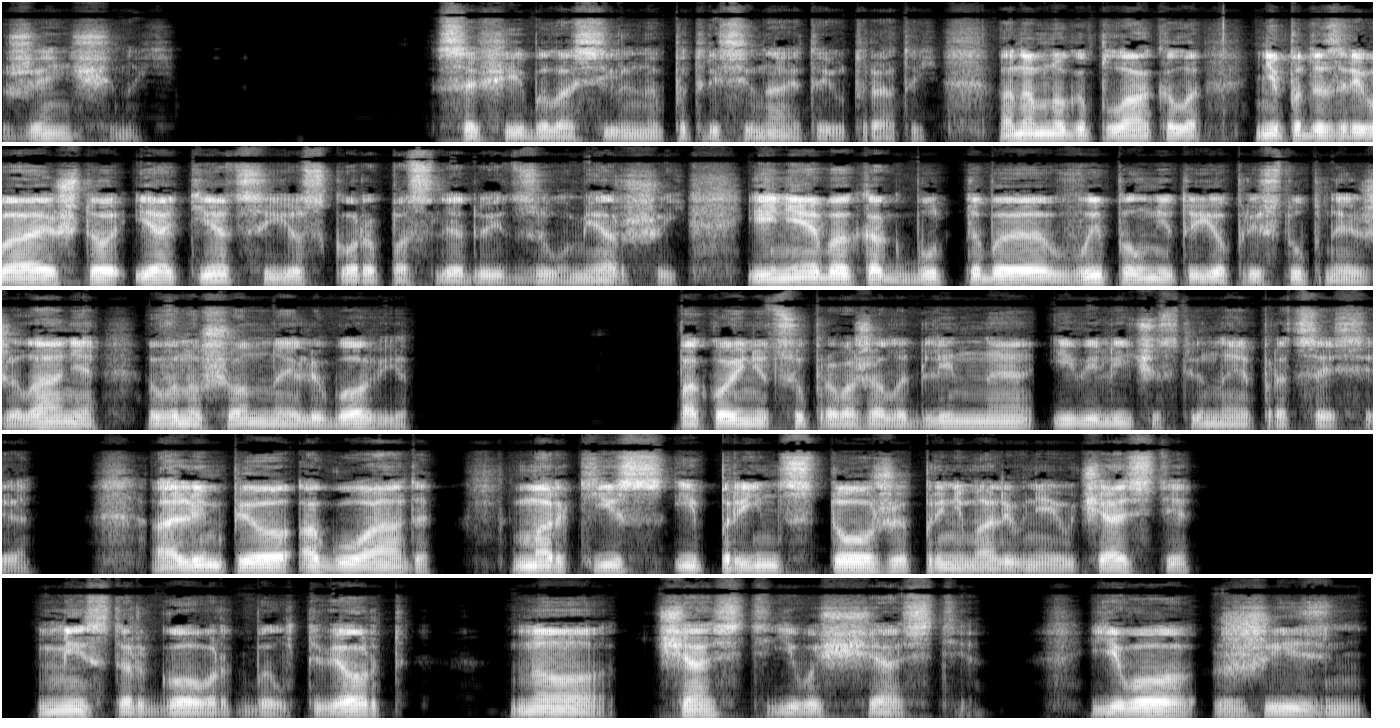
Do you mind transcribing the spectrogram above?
женщиной. София была сильно потрясена этой утратой. Она много плакала, не подозревая, что и отец ее скоро последует за умершей, и небо как будто бы выполнит ее преступное желание, внушенное любовью. Покойницу провожала длинная и величественная процессия. Олимпио Агуада, маркиз и принц тоже принимали в ней участие. Мистер Говард был тверд, но часть его счастья, его жизнь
